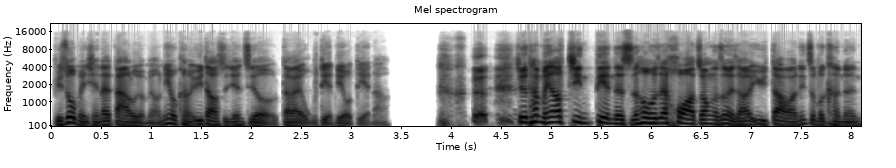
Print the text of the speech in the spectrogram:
比如说我们以前在大陆有没有？你有可能遇到时间只有大概五点六点啊，就他们要进店的时候或在化妆的时候你才会遇到啊。你怎么可能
